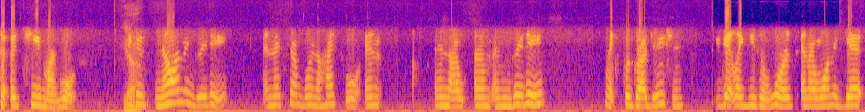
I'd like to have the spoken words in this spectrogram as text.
to achieve my goals. Yeah. Because now I'm in grade eight, and next year I'm going to high school, and and I um and in grade eight, like for graduation, you get like these awards, and I want to get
